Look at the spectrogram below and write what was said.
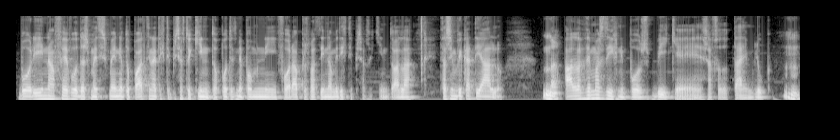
μπορεί να φεύγοντας μεθυσμένη από το πάρτι να τη χτυπήσει αυτοκίνητο. Οπότε την επόμενη φορά προσπαθεί να μην τη χτυπήσει αυτοκίνητο, αλλά θα συμβεί κάτι άλλο. Ναι. Αλλά δεν μας δείχνει πώς μπήκε σε αυτό το time loop. Mm.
